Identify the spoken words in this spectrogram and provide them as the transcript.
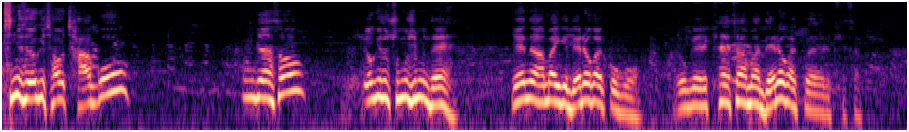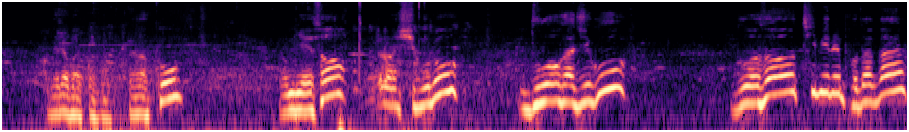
중에서 여기 저 자고 혼자서 여기서 주무시면 돼. 얘는 아마 이게 내려갈 거고 여기 이렇게 해서 아마 내려갈 거예요. 이렇게 해서 내려갈 거고 그래갖고 여기에서 이런 식으로 누워가지고 누워서 TV를 보다가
